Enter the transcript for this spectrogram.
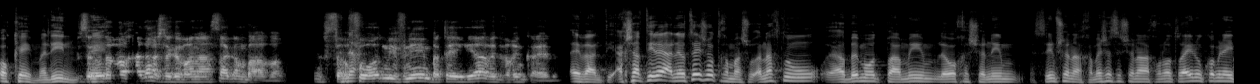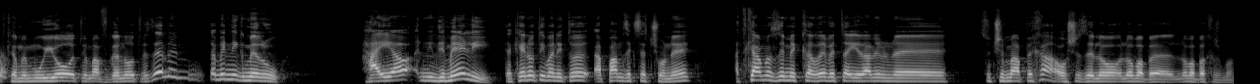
אוקיי, מדהים. זה לא אה, דבר חדש, זה כבר נעשה גם בעבר. שרפו עוד מבנים, בתי עירייה ודברים כאלה. הבנתי. עכשיו תראה, אני רוצה לשאול אותך משהו. אנחנו הרבה מאוד פעמים לאורך השנים, 20 שנה, 15 שנה האחרונות, ראינו כל מיני התקממויות ומפגנות וזה, והם תמיד נגמרו. היה, נדמה לי, תקן אותי אם אני טועה, הפעם זה קצת שונה, עד כמה זה מקרב את האיראנים לסוג של מהפכה, או שזה לא, לא, בא, לא בא בחשבון?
